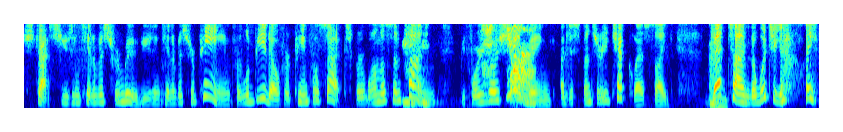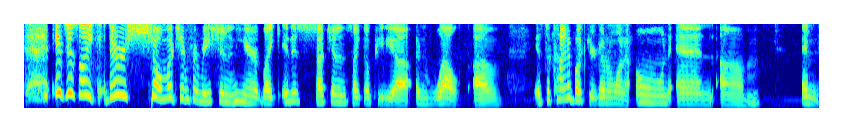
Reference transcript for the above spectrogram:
stress, using cannabis for mood, using cannabis for pain, for libido, for painful sex, for wellness and fun, before you go shopping, yeah. a dispensary checklist like bedtime, the witching like it's just like there's so much information in here. Like it is such an encyclopedia and wealth of it's the kind of book you're going to want to own and um and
